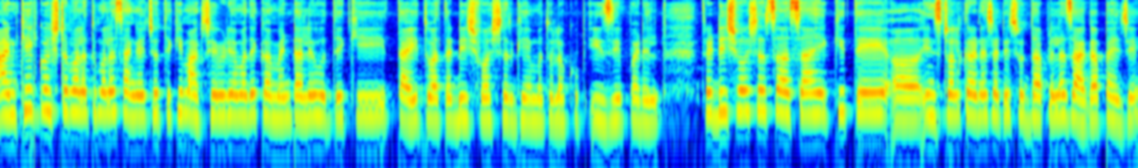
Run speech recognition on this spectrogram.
आणखी एक गोष्ट मला तुम्हाला सांगायची होती की मागच्या व्हिडिओमध्ये कमेंट आले होते की ताई तू आता डिशवॉशर घे मग तुला खूप इझी पडेल. तर डिशवॉशरचं असं आहे की ते इन्स्टॉल करण्यासाठी सुद्धा आपल्याला जागा पाहिजे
